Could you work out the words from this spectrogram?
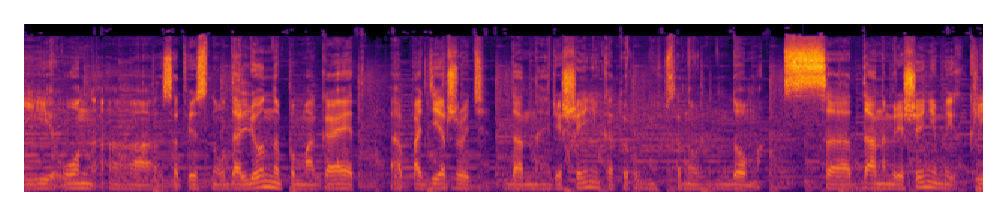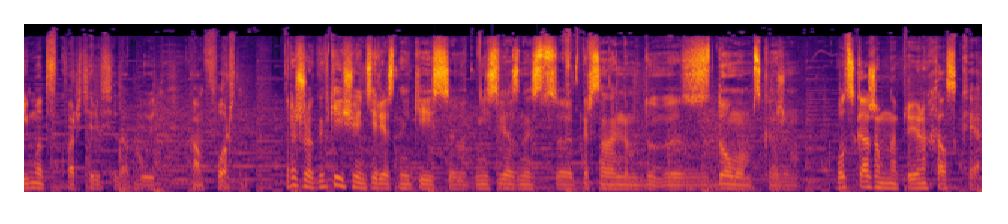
и он, соответственно, удаленно помогает поддерживать данное решение, которое у них установлено дома. С данным решением их климат в квартире всегда будет комфортным. Хорошо, а какие еще интересные кейсы, вот, не связанные с персональным с домом, скажем? Вот, скажем, например, Healthcare,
